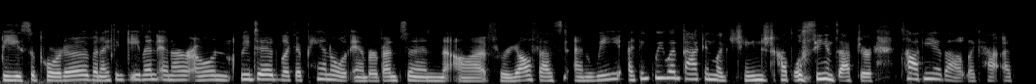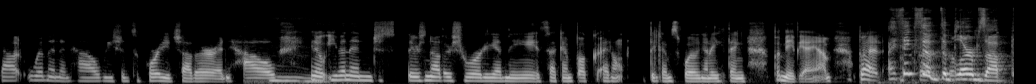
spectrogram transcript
be supportive and i think even in our own we did like a panel with amber benson uh, for YALLFest and we i think we went back and like changed a couple of scenes after talking about like how, about women and how we should support each other and how mm. you know mm. even in just there's another sorority in the second book i don't think I'm spoiling anything, but maybe I am. But I think the, the blurb's up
